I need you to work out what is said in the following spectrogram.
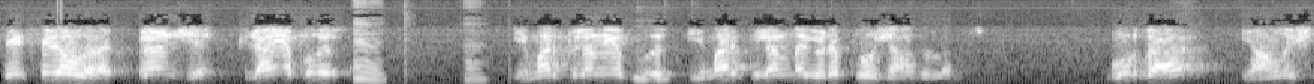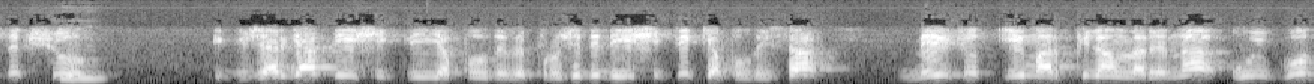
silsile olarak önce plan yapılır, Evet. imar planı yapılır, imar planına göre proje hazırlanır. Burada yanlışlık şu, e, güzergah değişikliği yapıldı ve projede değişiklik yapıldıysa mevcut imar planlarına uygun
